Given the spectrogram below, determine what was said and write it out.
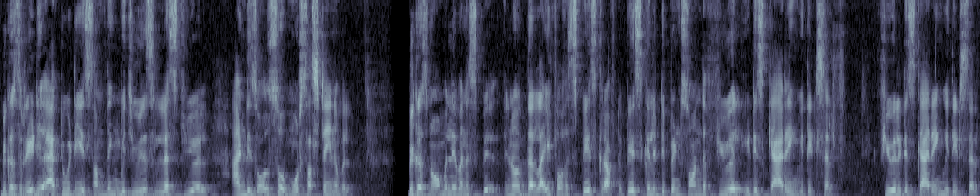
Because radioactivity is something which uses less fuel and is also more sustainable. Because normally when a you know the life of a spacecraft basically depends on the fuel it is carrying with itself. Fuel it is carrying with itself.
